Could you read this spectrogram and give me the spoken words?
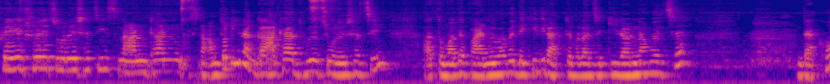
ফ্রেশ হয়ে চলে এসেছি, স্নান টান স্নান তো ঠিক না, গা টা ধুয়ে চলে এসেছি। আর তোমাদের ফাইনালভাবে দেখিয়ে দিই রাত্রেবেলা যে কী রান্না হয়েছে। দেখো,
